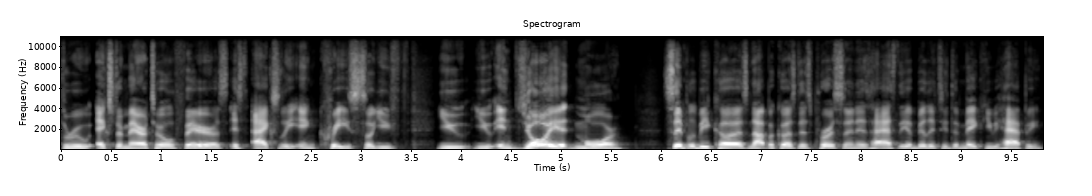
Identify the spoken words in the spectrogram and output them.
through extramarital affairs is actually increased. So you you you enjoy it more simply because not because this person is, has the ability to make you happy,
